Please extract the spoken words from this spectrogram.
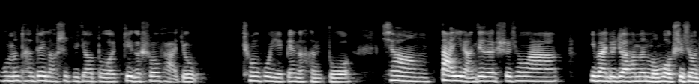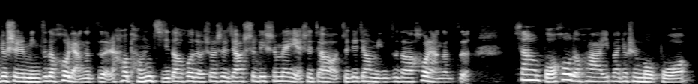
我们团队老师比较多，这个说法就称呼也变得很多，像大一两届的师兄啊。一般就叫他们某某师兄，就是名字的后两个字。然后同级的或者说是叫师弟师妹，也是叫直接叫名字的后两个字。像博后的话，一般就是某博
